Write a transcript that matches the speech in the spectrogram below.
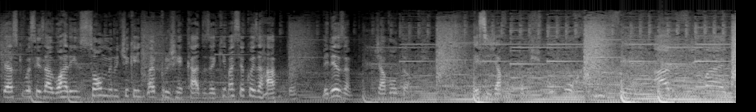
peço que vocês aguardem só um minutinho que a gente vai pros recados aqui, vai ser coisa rápida, beleza? Já voltamos. Esse já voltamos ficou horrível. Ave Maria.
